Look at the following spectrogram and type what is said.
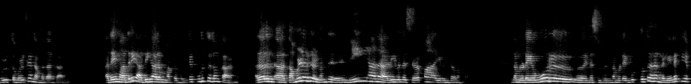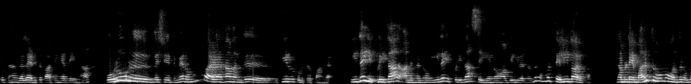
முழுக்க முழுக்க நம்ம தான் காரணம். அதே மாதிரி அதிகாரம் மத்தவங்க கிட்ட குடுத்ததும் காரணம். அதாவது தமிழர்கள் வந்து மெய்ஞான அறிவுல சிறப்பா இருந்தவங்க. நம்மளுடைய ஒவ்வொரு என்ன சொல்றது? நம்மளுடைய புத்தகங்கள், இலக்கிய புத்தகங்கள்ல எடுத்து பாத்தீங்க அப்படின்னா, ஒரு ஒரு விஷயத்தையுமே ரொம்ப அழகா வந்து தீர்வு கொடுத்துருப்பாங்க இதை இப்படிதான் அணுகணும். இதை இப்படிதான் செய்யணும் அப்படிங்கிறது வந்து ரொம்ப தெளிவா இருக்கும். நம்மளுடைய மருத்துவமும் வந்து ரொம்ப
